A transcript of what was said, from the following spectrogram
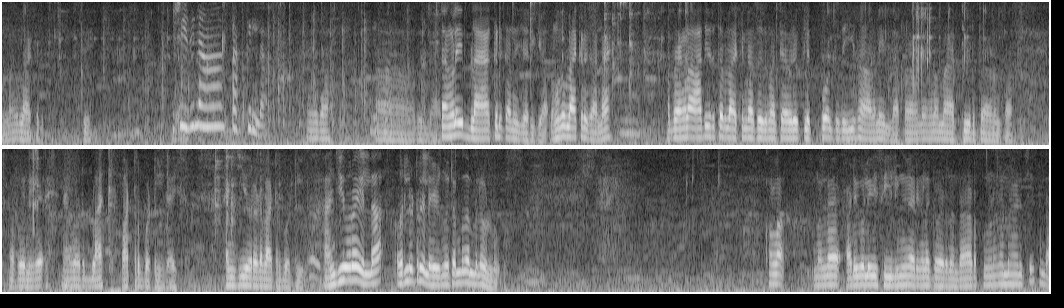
എന്നാൽ ബ്ലാക്ക് എടുത്തു? ശരി പക്ഷെ ഇതിനാ ടക്കില്ല ഏതാ? ആ അതില്ല. ഞങ്ങൾ ഈ ബ്ലാക്ക് എടുക്കാന്ന് വിചാരിക്കുക നമുക്ക് ബ്ലാക്ക് എടുക്കാം അല്ലേ അപ്പോൾ ഞങ്ങൾ ആദ്യം എടുത്ത ബ്ലാക്കിന്റെ അകത്ത് ഒരു മറ്റേ ഒരു ക്ലിപ്പ് പോലത്തെ ഈ സാധനം ഇല്ല. അപ്പോൾ ഞങ്ങൾ ഞങ്ങൾ മാറ്റി എടുത്തതാണ് കേട്ടോ. അപ്പോൾ എനിക്ക് ഞങ്ങളൊരു ബ്ലാക്ക് വാട്ടർ ബോട്ടിൽ ഗൈസ് അഞ്ച് യൂറോയുടെ വാട്ടർ ബോട്ടിൽ അഞ്ച് യൂറോ ഇല്ല ഒരു ലിറ്റർ ഇല്ല എഴുന്നൂറ്റമ്പത് എൽ ഉള്ളൂ. കൊള്ളാം. നല്ല അടിപൊളി സീലിംഗ് കാര്യങ്ങളൊക്കെ വരുന്നുണ്ട്. ഒന്ന് കാണിച്ച് കണ്ട?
